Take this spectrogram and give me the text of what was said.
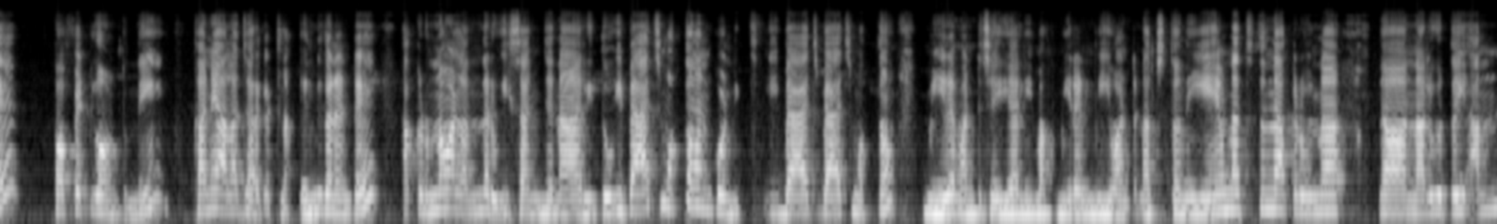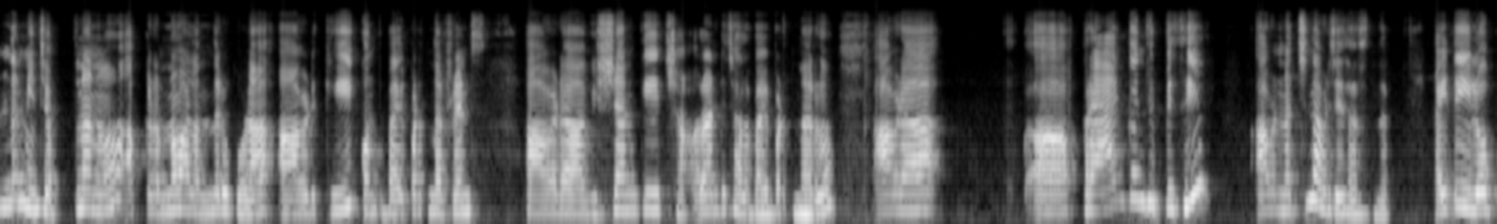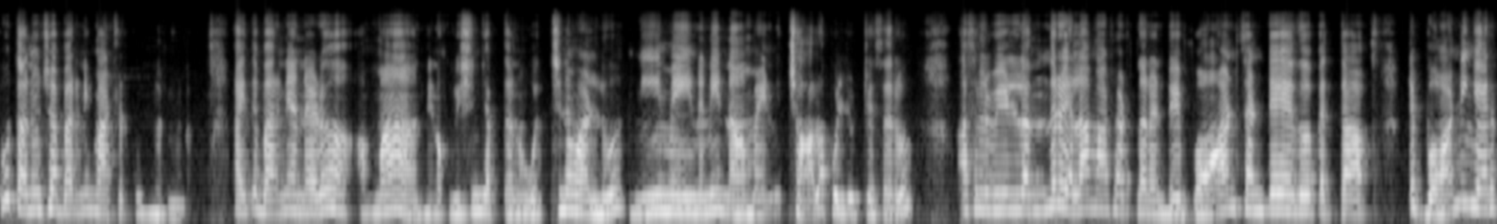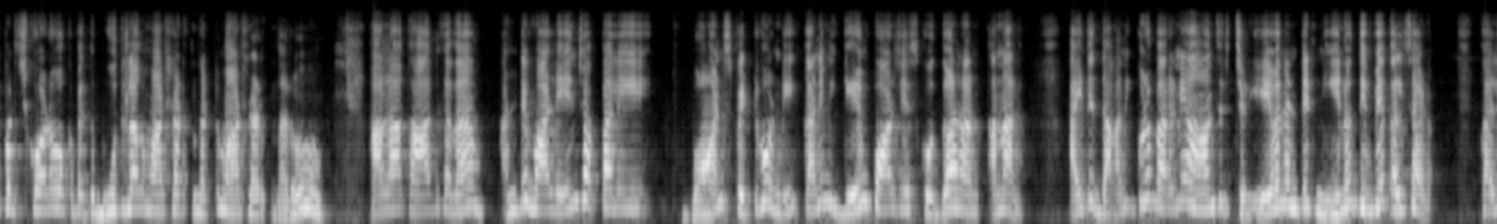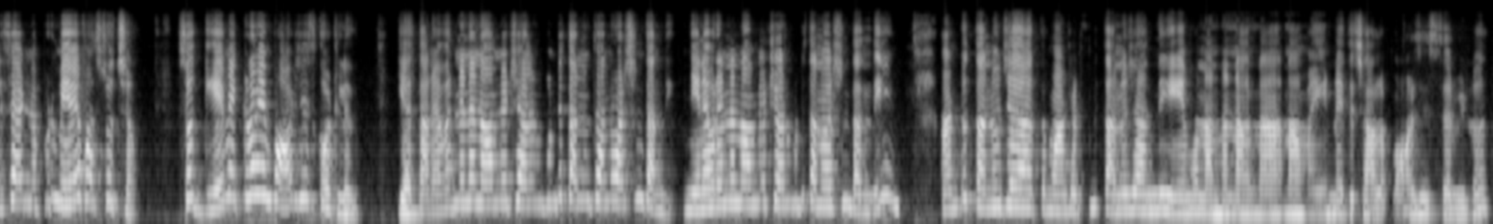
పర్ఫెక్ట్గా ఉంటుంది. కానీ అలా జరగట్ల. ఎందుకనంటే అక్కడ ఉన్న వాళ్ళందరూ ఈ సంజన రితు ఈ బ్యాచ్ మొత్తం అనుకోండి. ఈ బ్యాచ్ బ్యాచ్ మొత్తం మీరే వంట చేయాలి మాకు మీరే మీ వంట నచ్చుతుంది ఏం నచ్చుతుంది అక్కడ ఉన్న నలుగురితో అందరు నేను చెప్తున్నాను. అక్కడ ఉన్న వాళ్ళందరూ కూడా ఆవిడకి కొంత భయపడుతున్నారు ఫ్రెండ్స్. ఆవిడ విషయానికి చాలా అంటే చాలా భయపడుతున్నారు. ఆవిడ ప్రాంక్ అని చెప్పేసి ఆవిడ నచ్చింది ఆవిడ చేసేస్తున్నారు. అయితే ఈలోపు తనుజ భరణి మాట్లాడుకుంటున్నారు అనమాట అయితే భరణి అన్నాడు అమ్మా నేను ఒక విషయం చెప్తాను. వచ్చిన వాళ్ళు నీ మైండ్ని నా మైండ్ని చాలా పొల్యూట్ చేశారు. అసలు వీళ్ళందరూ ఎలా మాట్లాడుతున్నారంటే బాండ్స్ అంటే ఏదో పెద్ద అంటే బాండింగ్ ఏర్పరచుకోవడం ఒక పెద్ద బూత్ లాగా మాట్లాడుతున్నట్టు మాట్లాడుతున్నారు. అలా కాదు కదా. అంటే వాళ్ళు ఏం చెప్పాలి? బాండ్స్ పెట్టుకోండి కానీ మీ గేమ్ పాడు చేసుకోవద్దు అని అనాలి. అయితే దానికి కూడా భరణి ఆన్సర్ ఇచ్చాడు. ఏమనంటే నేను దివ్య కలిశాడు. కలిసాడినప్పుడు మేమే ఫస్ట్ వచ్చాం. సో గేమ్ ఎక్కడ మేము పాడు చేసుకోవట్లేదు. తను ఎవరినైనా నామినేట్ చేయాలనుకుంటే తను తన వర్షన్ తంది నేను ఎవరైనా నామినేట్ చేయాలనుకుంటే తన వర్షన్ తంది అంటూ తనుజ మాట్లాడుతుంది. తనుజ అంది ఏమో నాన్న నా నా- మైండ్ అయితే చాలా పాడు చేస్తారు వీళ్ళు.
